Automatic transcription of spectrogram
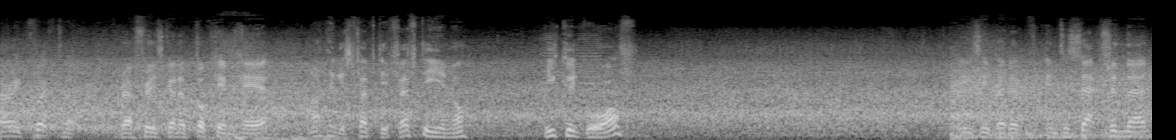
very quickly. Referee's going to book him here. I think it's 50-50, you know. He could go off. Easy bit of interception then.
